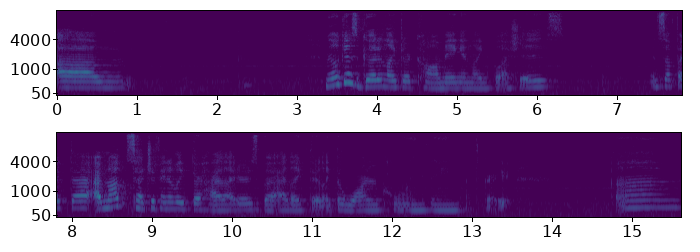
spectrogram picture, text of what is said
Um, Milk is good in like their calming and like blushes and stuff like that. I'm not such a fan of like their highlighters, but I like their like the water cooling thing. That's great. Um.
